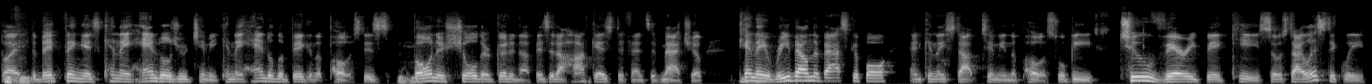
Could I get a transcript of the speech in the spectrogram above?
But mm-hmm. the big thing is can they handle Drew Timme? Can they handle the big in the post? Is mm-hmm. Bona's shoulder good enough? Is it a Jaquez defensive matchup? Can mm-hmm. they rebound the basketball and can they stop Timme in the post? Will be two very big keys. So stylistically,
